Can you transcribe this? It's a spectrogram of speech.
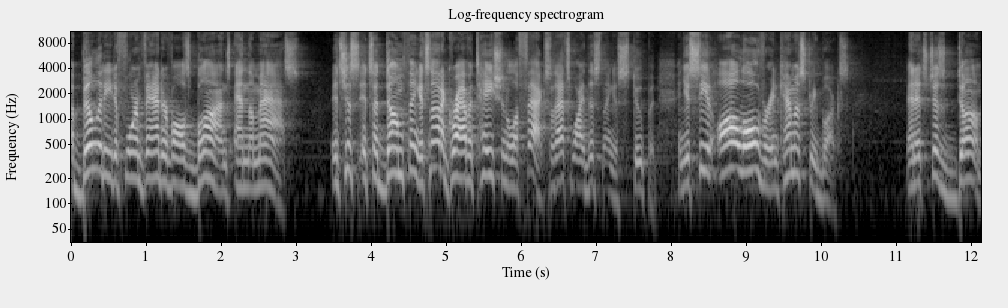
ability to form van der Waals bonds and the mass? It's just, it's a dumb thing. It's not a gravitational effect. So that's why this thing is stupid. And you see it all over in chemistry books. And it's just dumb.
